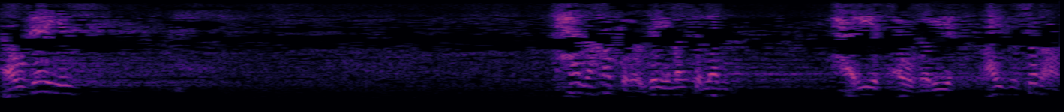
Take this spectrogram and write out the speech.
أو جايز. حالة خطرة زي مثلا حريق أو غريق عايز سرعة.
